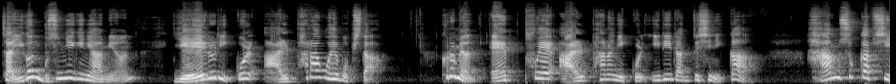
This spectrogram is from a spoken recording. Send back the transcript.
자, 이건 무슨 얘기냐 하면 얘를 이꼴 알파라고 해봅시다. 그러면 f의 알파는 이꼴 1이란 뜻이니까 함수 값이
